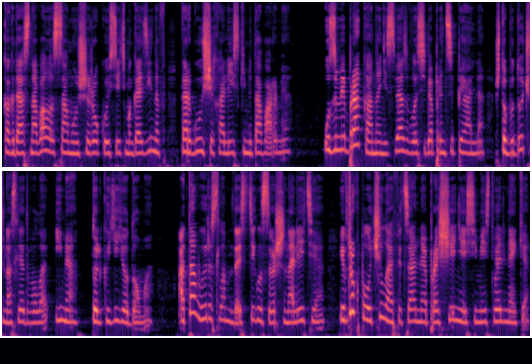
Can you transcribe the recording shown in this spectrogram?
когда основала самую широкую сеть магазинов, торгующих алийскими товарами. Узами брака она не связывала себя принципиально, чтобы дочь унаследовала имя только ее дома. А та выросла, достигла совершеннолетия и вдруг получила официальное прощение семейства Эльнеки,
